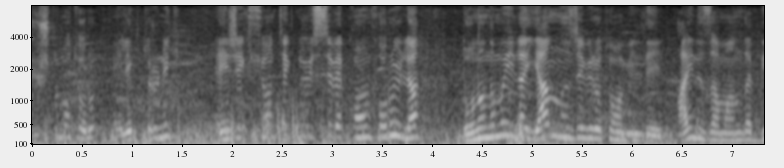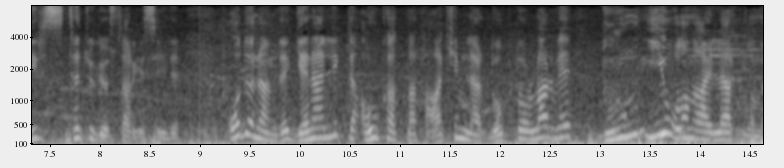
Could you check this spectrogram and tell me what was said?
güçlü motoru, elektronik enjeksiyon teknolojisi ve konforuyla donanımıyla yalnızca bir otomobil değil, aynı zamanda bir statü göstergesiydi. O dönemde genellikle avukatlar, hakimler, doktorlar ve durumu iyi olan aileler kullanırdı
